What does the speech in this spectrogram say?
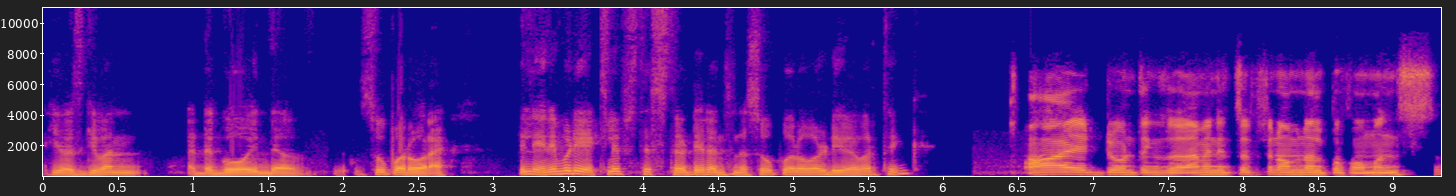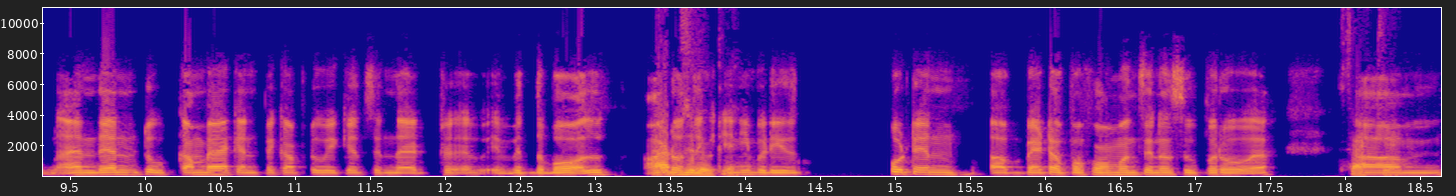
he was given the go in the super over. Will anybody eclipse this 30 runs in a super over? Do you ever think? I don't think so. I mean, it's a phenomenal performance, and then to come back and pick up two wickets in that uh, with the ball, I don't think anybody's put in a better performance in a super over. Exactly. Um,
